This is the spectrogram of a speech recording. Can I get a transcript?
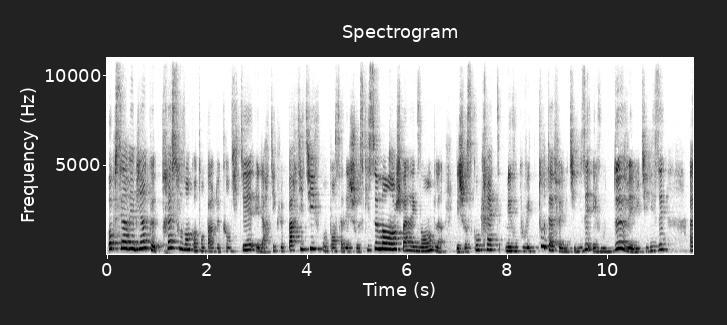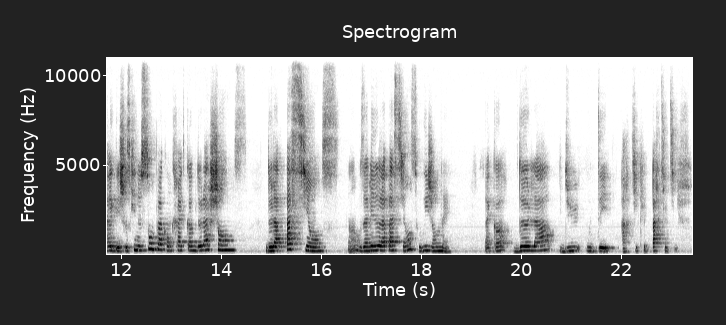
Observez bien que très souvent, quand on parle de quantité et d'articles partitifs, on pense à des choses qui se mangent, par exemple, des choses concrètes, mais vous pouvez tout à fait l'utiliser et vous devez l'utiliser avec des choses qui ne sont pas concrètes, comme de la chance, de la patience. Hein. vous avez de la patience Oui, j'en ai. D'accord? De la, du ou des articles partitifs.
